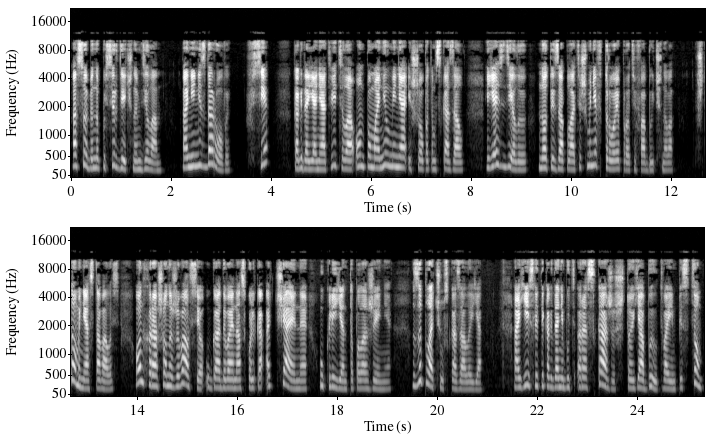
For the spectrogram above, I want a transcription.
«особенно по сердечным делам. Они нездоровы. Все?» Когда я не ответила, он поманил меня и шепотом сказал, «Я сделаю, но ты заплатишь мне втрое против обычного». Что мне оставалось? Он хорошо наживался, угадывая, насколько отчаянное у клиента положение. «Заплачу», — сказала я. А если ты когда-нибудь расскажешь, что я был твоим песцом,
